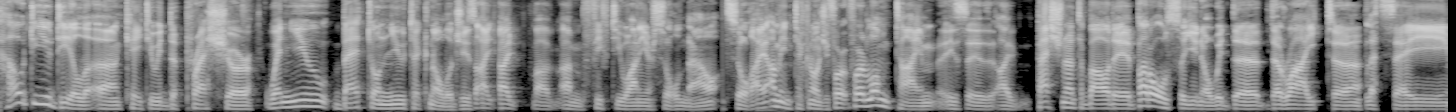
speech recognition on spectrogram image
How do you deal, uh, Katie, with the pressure when you bet on new technologies? I, I I'm 51 years old now, so I, am in technology for, for a long time. Is uh, I'm passionate about it, but also you know with the the right, uh, let's say,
